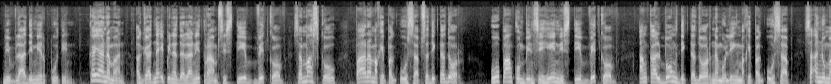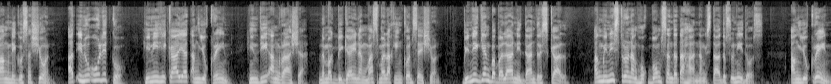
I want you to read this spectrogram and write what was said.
ni Vladimir Putin. Kaya naman, agad na ipinadala ni Trump si Steve Witkoff sa Moscow para makipag-usap sa diktador upang kumbinsihin ni Steve Witkoff ang kalbong diktador na muling makipag-usap sa anumang negosasyon. At inuulit ko, hinihikayat ang Ukraine, hindi ang Russia, na magbigay ng mas malaking konsesyon. Binigyang babala ni Dan Driscoll, ang ministro ng hukbong sandatahan ng Estados Unidos, ang Ukraine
